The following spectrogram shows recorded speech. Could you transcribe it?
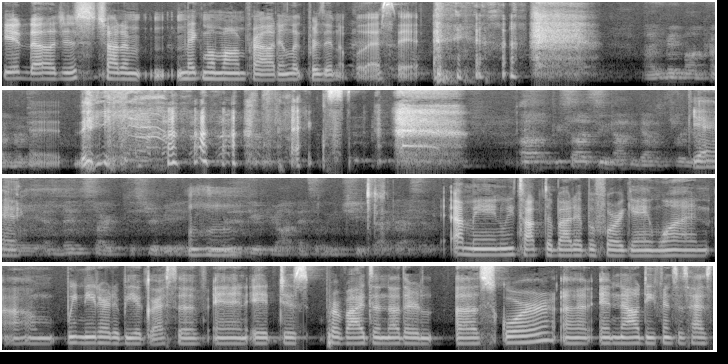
you know, just try to make my mom proud and look presentable. That's it. Uh, you made mom proud, doubt. Uh, we saw Sue knocking down the three Yeah. and then start distributing. Mm-hmm. What does it do for you offensively when she's that aggressive? I mean, we talked about it before game one. Um, we need her to be aggressive, and it just provides another uh, scorer. Uh, and now defenses has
